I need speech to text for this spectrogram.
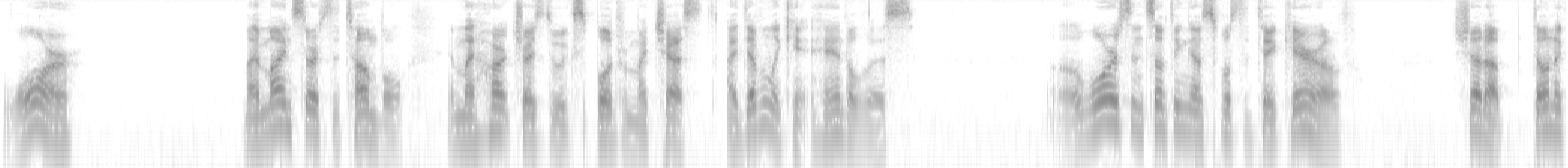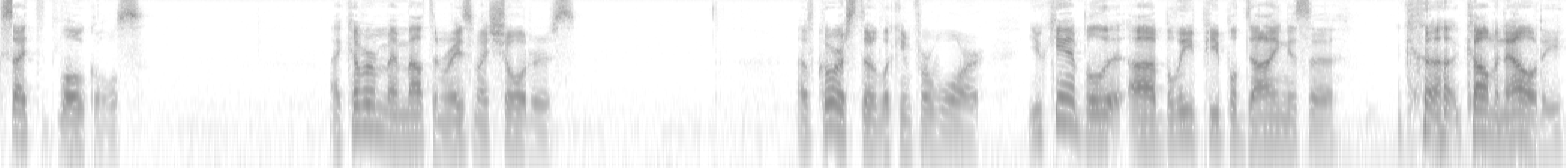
War? My mind starts to tumble, and my heart tries to explode from my chest. I definitely can't handle this. Uh, war isn't something I'm supposed to take care of. Shut up. Don't excite the locals. I cover my mouth and raise my shoulders. Of course they're looking for war. You can't be uh, believe people dying is a commonality.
